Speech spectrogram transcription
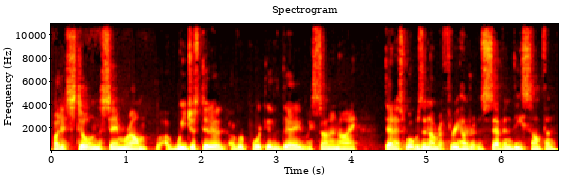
but it's still in the same realm. We just did a, a report the other day, my son and I. Dennis, what was the number? 370 something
